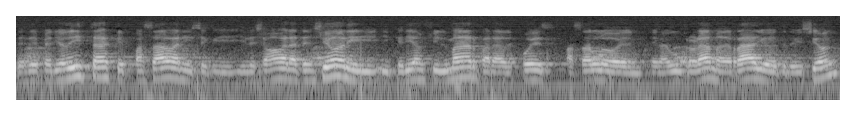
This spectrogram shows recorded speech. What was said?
desde periodistas que pasaban y, se, les llamaba la atención y, querían filmar para después pasarlo en, algún programa de radio, de televisión.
